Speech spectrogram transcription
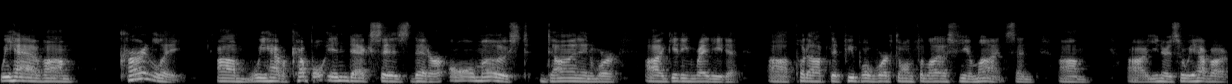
we have um, currently um, we have a couple indexes that are almost done, and we're uh, getting ready to uh, put up that people have worked on for the last few months. And um, uh, you know, so we have a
